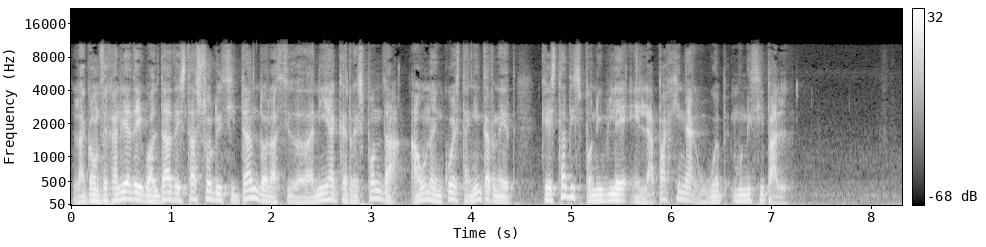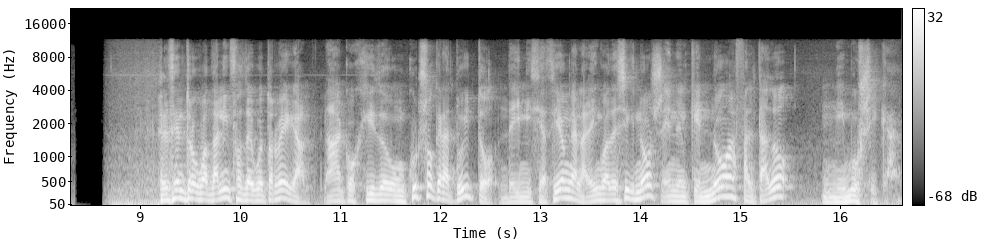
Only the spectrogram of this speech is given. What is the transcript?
la Concejalía de Igualdad está solicitando a la ciudadanía que responda a una encuesta en Internet que está disponible en la página web municipal. El Centro Guadalinfo de Huetorvega ha acogido un curso gratuito de iniciación a la lengua de signos en el que no ha faltado ni música.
